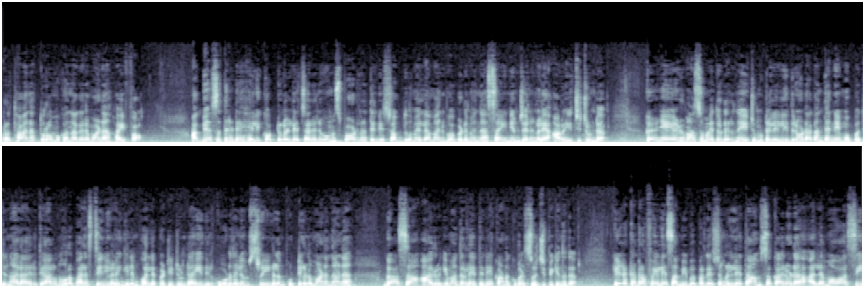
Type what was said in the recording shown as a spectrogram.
പ്രധാന തുറമുഖ നഗരമാണ് ഹൈഫ. അഭ്യാസത്തിനിടെ ഹെലികോപ്റ്ററുകളുടെ ചലനവും സ്ഫോടനത്തിന്റെ ശബ്ദവുമെല്ലാം അനുഭവപ്പെടുമെന്ന് സൈന്യം ജനങ്ങളെ അറിയിച്ചിട്ടുണ്ട്. കഴിഞ്ഞ ഏഴു മാസമായി തുടരുന്ന ഏറ്റുമുട്ടലിൽ ഇതിനോടകം തന്നെ മുപ്പത്തിനാലായിരത്തി അറുന്നൂറ് പലസ്തീനികളെങ്കിലും കൊല്ലപ്പെട്ടിട്ടുണ്ട്. ഇതിൽ കൂടുതലും സ്ത്രീകളും കുട്ടികളുമാണെന്നാണ് ഗാസ ആരോഗ്യ മന്ത്രാലയത്തിന്റെ കണക്കുകൾ സൂചിപ്പിക്കുന്നത്. കിഴക്കൻ റഫയിലെ സമീപ പ്രദേശങ്ങളിലെ താമസക്കാരോട് അല്ല മവാസി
